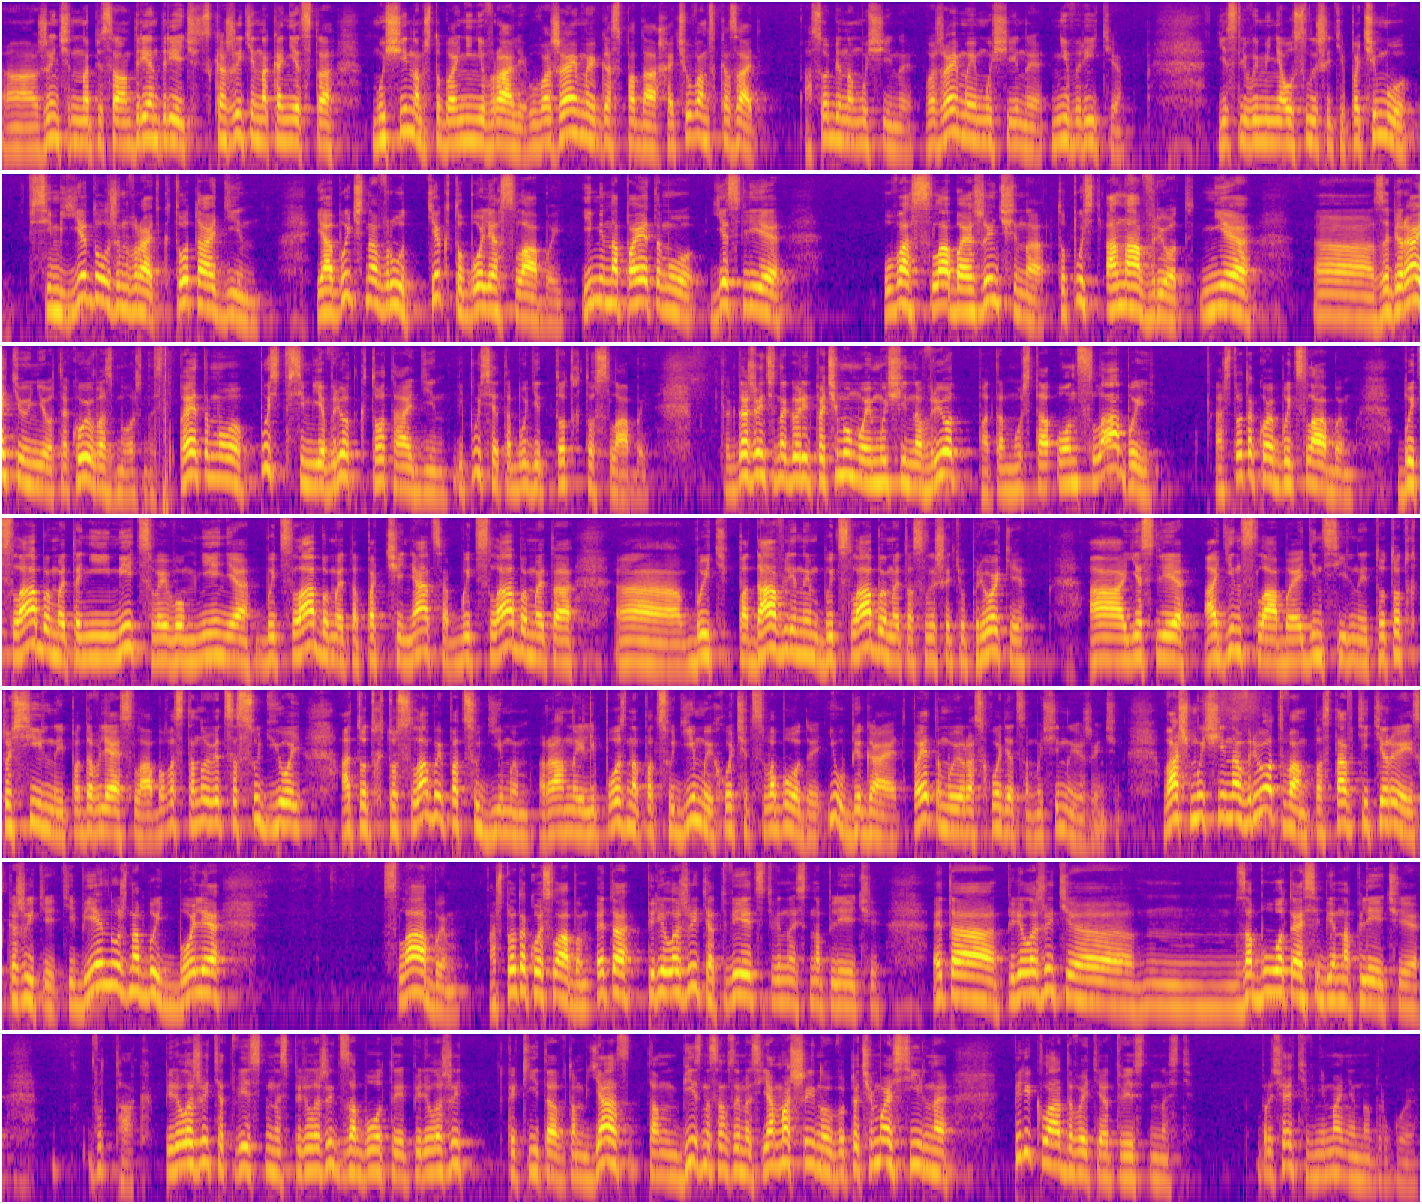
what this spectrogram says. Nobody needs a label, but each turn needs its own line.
А, женщина написала, Андрей Андреевич, скажите наконец-то мужчинам, чтобы они не врали. Уважаемые господа, хочу вам сказать, особенно мужчины, уважаемые мужчины, не врите. Если вы меня услышите, почему? В семье должен врать кто-то один. И обычно врут те, кто более слабый. Именно поэтому, если у вас слабая женщина, то пусть она врет, не забирайте у нее такую возможность. Поэтому пусть в семье врет кто-то один, и пусть это будет тот, кто слабый. Когда женщина говорит, почему мой мужчина врет, потому что он слабый. А что такое быть слабым? Быть слабым это не иметь своего мнения, быть слабым это подчиняться, быть слабым это э, быть подавленным, быть слабым это слышать упреки а если один слабый, один сильный, то тот, кто сильный, подавляя слабого, становится судьей, а тот, кто слабый, подсудимым. Рано или поздно подсудимый хочет свободы и убегает. Поэтому и расходятся мужчины и женщины. Ваш мужчина врет вам, поставьте тире и скажите, тебе нужно быть более слабым. А что такое слабым? Это переложить ответственность на плечи это переложить э, заботы о себе на плечи, вот так, переложить ответственность, переложить заботы, переложить какие-то там, я там бизнесом занимаюсь, я машину, почему я сильная, перекладывайте ответственность, обращайте внимание на другое.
